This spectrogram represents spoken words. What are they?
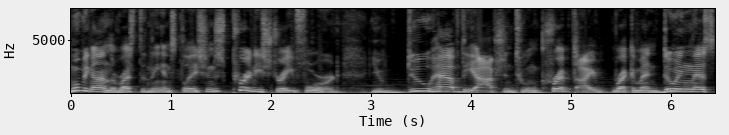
Moving on, the rest of the installation is pretty straightforward. You do have the option to encrypt. I recommend doing this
